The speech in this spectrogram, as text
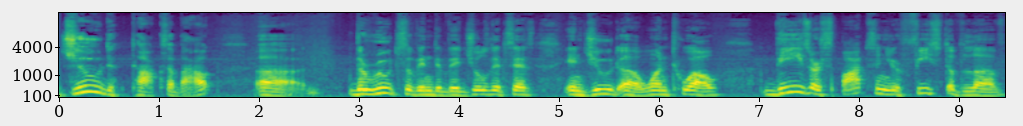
Jude talks about uh, the roots of individuals. It says in Jude uh, 112, these are spots in your feast of love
